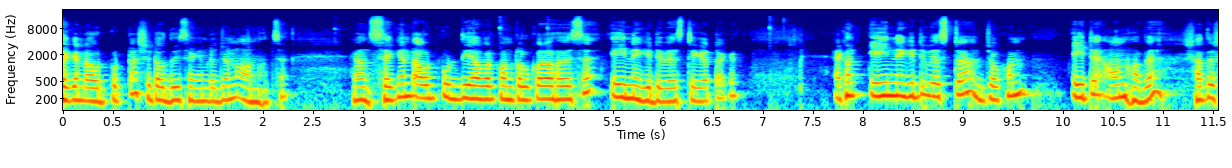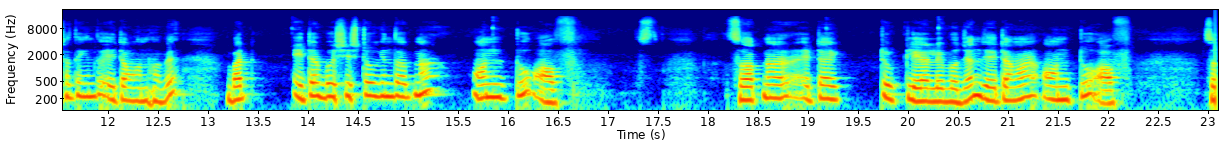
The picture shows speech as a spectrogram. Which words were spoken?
সেকেন্ড আউটপুটটা সেটাও দুই সেকেন্ডের জন্য অন হচ্ছে। এখন সেকেন্ড আউটপুট দিয়ে আবার কন্ট্রোল করা হয়েছে এই নেগেটিভ স্টিকারটাকে এখন এই নেগেটিভ এসটা যখন এইটা অন হবে, সাথে সাথে কিন্তু এটা অন হবে বাট এটার বৈশিষ্ট্যও কিন্তু আপনার অন টু অফ সো আপনার এটা একটু ক্লিয়ারলি বোঝেন যে এটা আমার অন টু অফ সো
